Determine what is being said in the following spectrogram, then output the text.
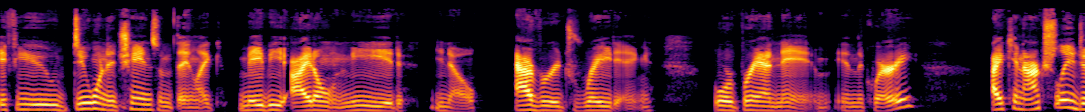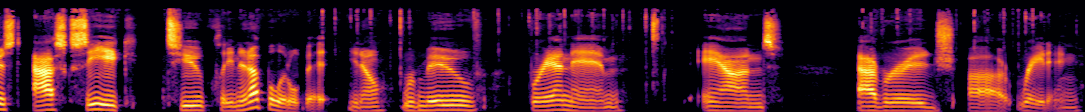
if you do want to change something, like maybe I don't need, you know, average rating or brand name in the query, I can actually just ask Seek to clean it up a little bit, you know, remove brand name and average uh, rating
